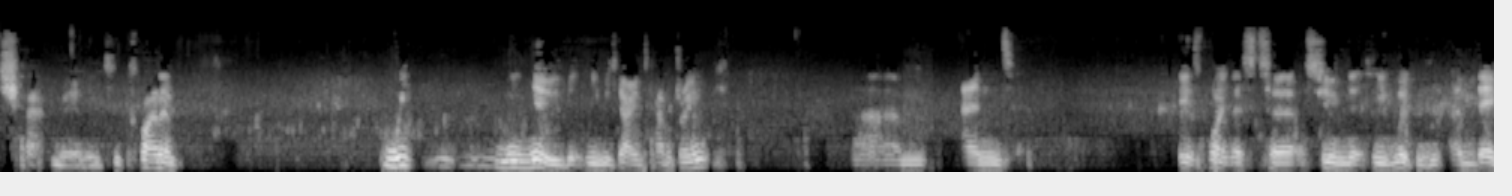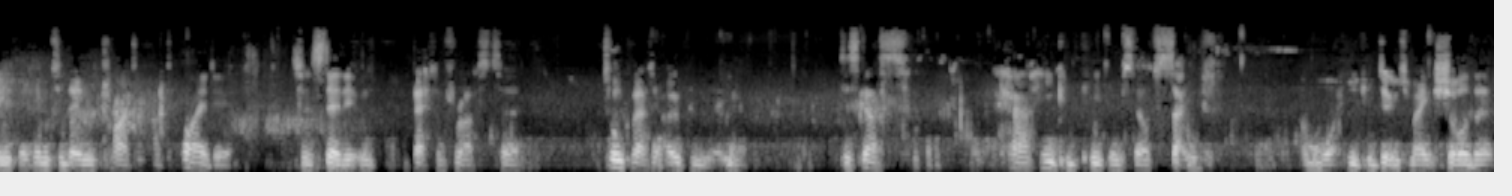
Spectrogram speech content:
chat, really, to kind of we we knew that he was going to have a drink, um, and it's pointless to assume that he wouldn't, and then for him to then try to hide it. So instead, it was better for us to talk about it openly, discuss how he could keep himself safe, and what he could do to make sure that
